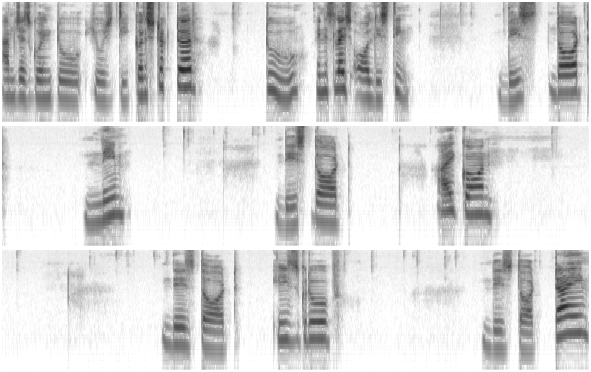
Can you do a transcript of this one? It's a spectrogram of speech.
I'm just going to use the constructor to initialize all these things this dot name this dot icon this dot is group this dot time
